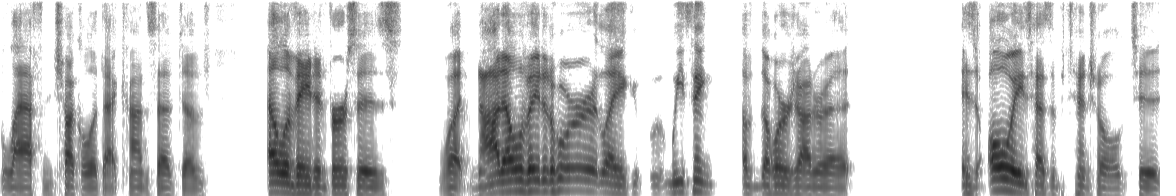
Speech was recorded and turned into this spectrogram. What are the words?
laugh and chuckle at that concept of elevated versus what not elevated horror, like we think of the horror genre is always has the potential to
